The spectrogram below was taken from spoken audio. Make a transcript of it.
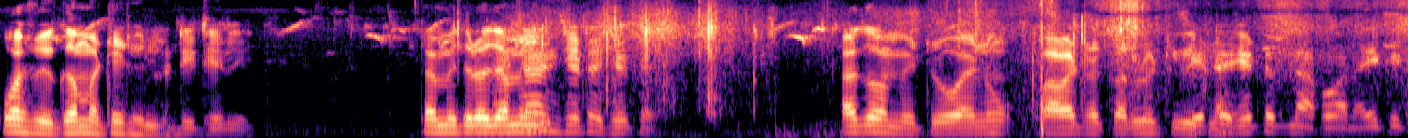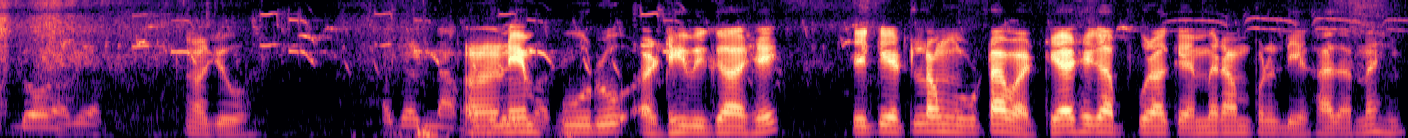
પાંચ વીઘમ અઢી થેલી ઠેલી તો મિત્રો તમે આ તો મિત્રો એનું પાવડર કરેલું છે જ નાખવાના એક એક દોણો જુઓ. અને પૂરું અઢી વીઘા છે. એ કે એટલા મોટા વાઢ્યા છે કે આ પૂરા કેમેરામાં પણ દેખાતા નહીં.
